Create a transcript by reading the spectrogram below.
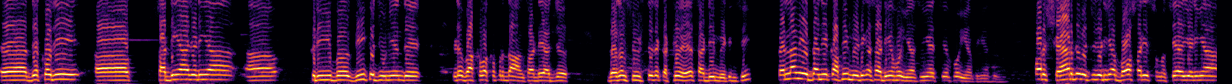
ਦੇਖੋ ਜੀ ਸਾਡੀਆਂ ਜਿਹੜੀਆਂ ਕਰੀਬ 20 ਕੁ ਯੂਨੀਅਨ ਦੇ ਜਿਹੜੇ ਵੱਖ-ਵੱਖ ਪ੍ਰਧਾਨ ਸਾਡੇ ਅੱਜ ਗਗਨ ਸਵੀਟਸ ਤੇ ਇਕੱਠੇ ਹੋਏ ਆ, ਸਾਡੀ ਮੀਟਿੰਗ ਸੀ। ਪਹਿਲਾਂ ਵੀ ਇਦਾਂ ਦੀਆਂ ਕਾਫੀ ਮੀਟਿੰਗਾਂ ਸਾਡੀਆਂ ਹੋਈਆਂ ਸੀਗੀਆਂ, ਇੱਥੇ ਹੋਈਆਂ ਪਈਆਂ ਸੀ ਪਰ ਸ਼ਹਿਰ ਦੇ ਵਿੱਚ ਜਿਹੜੀਆਂ ਬਹੁਤ ਸਾਰੀਆਂ ਸਮੱਸਿਆ ਜਿਹੜੀਆਂ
